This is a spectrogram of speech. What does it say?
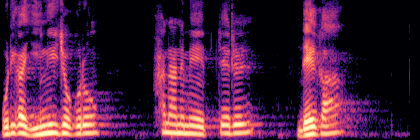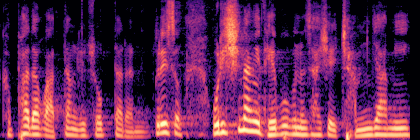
우리가 인위적으로 하나님의 때를 내가 급하다고 앞당길 수 없다라는. 그래서 우리 신앙의 대부분은 사실 잠잠히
